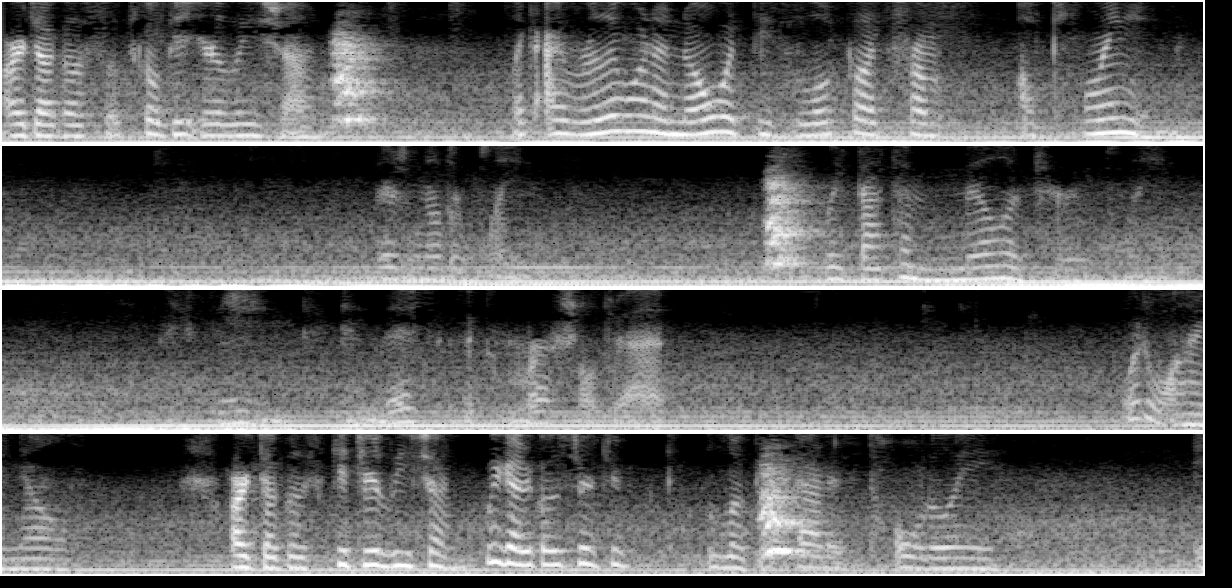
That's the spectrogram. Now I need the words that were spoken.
All right, Douglas, let's go get your leash on. Like, I really want to know what these look like from a plane. There's another plane. Wait, that's a military plane, I think. And this is a commercial jet. What do I know? All right, Douglas, get your leash on. We gotta go searching. Look, that is totally a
